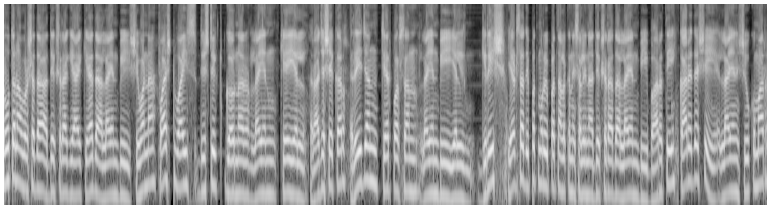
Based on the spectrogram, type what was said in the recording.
ನೂತನ ವರ್ಷದ ಅಧ್ಯಕ್ಷರಾಗಿ ಆಯ್ಕೆಯಾದ lion B Shivanna, first vice district governor lion KL Rajashekhar, region chairperson lion B L Girish. ಎರಡ್ ಸಾವಿರದ ಇಪ್ಪತ್ಮೂರು ಇಪ್ಪತ್ನಾಲ್ಕನೇ ಸಾಲಿನ ಅಧ್ಯಕ್ಷರಾದ ಲಯನ್ ಬಿ ಭಾರತಿ. ಕಾರ್ಯದರ್ಶಿ ಲಯನ್ ಶಿವಕುಮಾರ್.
